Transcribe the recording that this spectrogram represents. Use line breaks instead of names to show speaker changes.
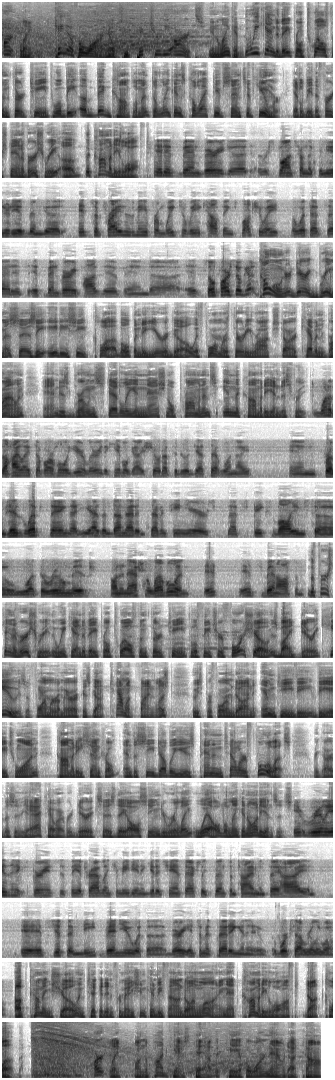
ArtLink. KFOR helps you picture the arts in Lincoln.
The weekend of April 12th and 13th will be a big compliment to Lincoln's collective sense of humor. It'll be the first anniversary of the Comedy Loft.
It has been very good. The response from the community has been good. It surprises me from week to week how things fluctuate. But with that said, it's it's been very positive, and uh, it, so far so good.
Co-owner Derek Bremas says the 80-seat club opened a year ago with former 30 Rock star Kevin Brown and has grown steadily in national prominence in the comedy industry.
One of the highlights of our whole year, Larry the Cable Guy showed up to do a guest set one night and from his lips saying that he hasn't done that in 17 years, that speaks volumes to what the room is on a national level, and it it's been awesome.
The first anniversary, the weekend of April 12th and 13th, will feature four shows by Derek Hughes, a former America's Got Talent finalist who's performed on MTV, VH1, Comedy Central, and the CW's Penn and Teller Fool Us. Regardless of the act, however, Derek says they all seem to relate well to Lincoln audiences.
It really is an experience to see a traveling comedian and get a chance to actually spend some time and say hi. And it's just a neat venue with a very intimate setting, and it works out really well.
Upcoming show and ticket information can be found online at comedyloft.club. ArtLink on the podcast tab at kfornow.com.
